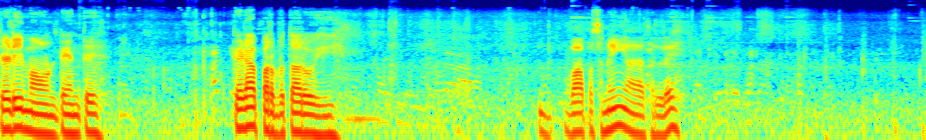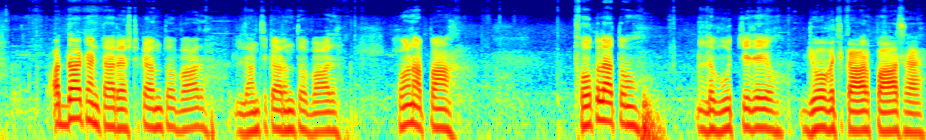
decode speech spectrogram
ਕਿਹੜੀ ਮਾਊਂਟੇਨ ਤੇ ਕਿਹੜਾ ਪਰਬਤਾਰੋਹੀ ਵਾਪਸ ਨਹੀਂ ਆਇਆ ਥੱਲੇ। ਅੱਧਾ ਘੰਟਾ ਰੈਸਟ ਕਰਨ ਤੋਂ ਬਾਅਦ ਲੰਚ ਕਰਨ ਤੋਂ ਬਾਅਦ, ਹੁਣ ਆਪਾਂ ਥੋਕਲਾ ਤੋਂ ਲਬੂਚੇ ਦੇ ਜੋ ਵਿਚਕਾਰ ਪਾਸ ਹੈ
